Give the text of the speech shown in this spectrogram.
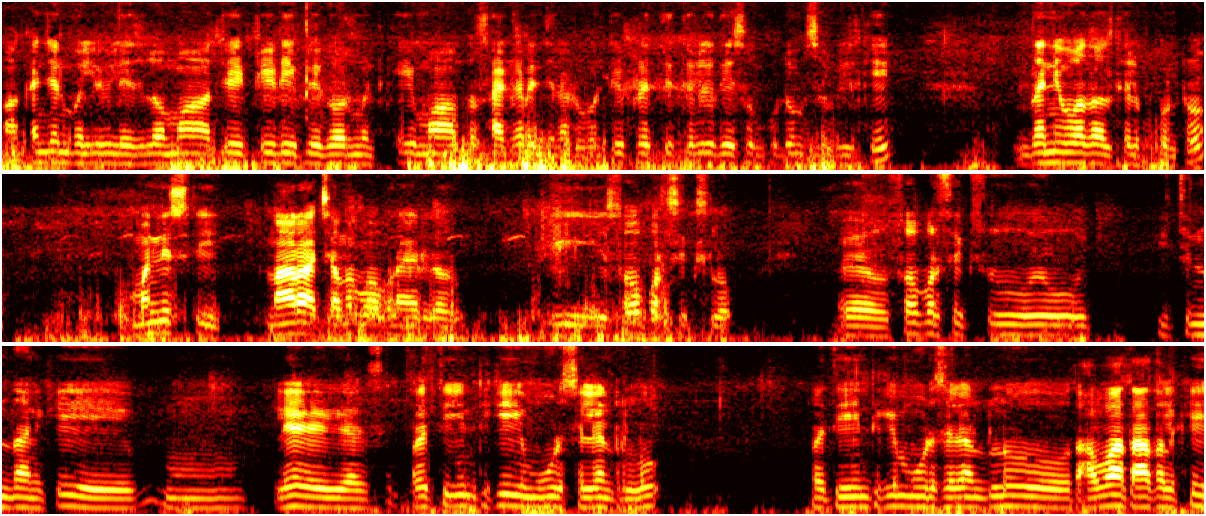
మా కంజన్పల్లి విలేజ్లో మా టీడీపీ గవర్నమెంట్కి మాకు సహకరించినటువంటి ప్రతి తెలుగుదేశం కుటుంబ సభ్యులకి ధన్యవాదాలు తెలుపుకుంటూ మన్యశ్రీ నారా చంద్రబాబు నాయుడు గారు ఈ సూపర్ సిక్స్లో సూపర్ సిక్స్ ఇచ్చిన దానికి లే ప్రతి ఇంటికి మూడు సిలిండర్లు ప్రతి ఇంటికి మూడు సిలిండర్లు అవ్వాతాతలకి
